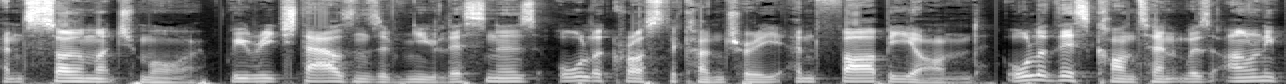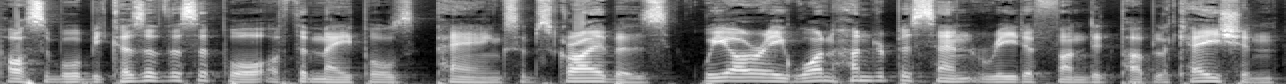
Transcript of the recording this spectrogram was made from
and so much more. We reached thousands of new listeners all across the country and far beyond. All of this content was only possible because of the support of the Maples paying subscribers. We are a 100% reader funded publication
